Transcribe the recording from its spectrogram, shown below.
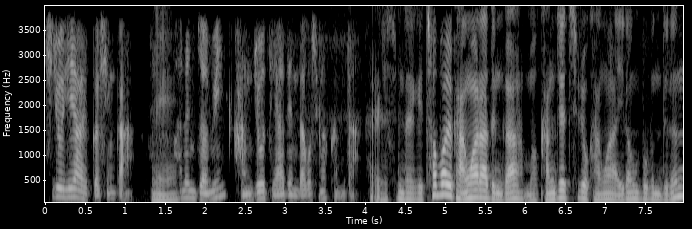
치료해야 할 것인가 네. 하는 점이 강조돼야 된다고 생각합니다. 알겠습니다. 이게 처벌 강화라든가 뭐 강제 치료 강화 이런 부분들은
